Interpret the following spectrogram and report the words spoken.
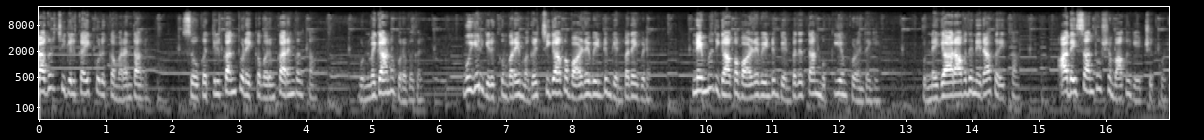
மகிழ்ச்சியில் கை குலுக்க மறந்தாலும் சோகத்தில் கண் துடைக்க வரும் கரங்கள் தான் உண்மையான உறவுகள். உயிர் இருக்கும் வரை மகிழ்ச்சியாக வாழ வேண்டும் என்பதை விட நிம்மதியாக வாழ வேண்டும் என்பது தான் முக்கியம் குழந்தையே. உன்னை யாராவது நிராகரித்தால் அதை சந்தோஷமாக ஏற்றுக்கொள்.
